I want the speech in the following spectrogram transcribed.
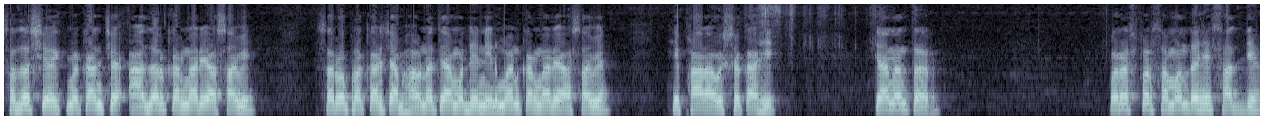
सदस्य एकमेकांचे आदर करणारे असावे. सर्व प्रकारच्या भावना त्यामध्ये निर्माण करणाऱ्या असाव्या हे फार आवश्यक आहे. त्यानंतर परस्पर संबंध हे साध्य.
